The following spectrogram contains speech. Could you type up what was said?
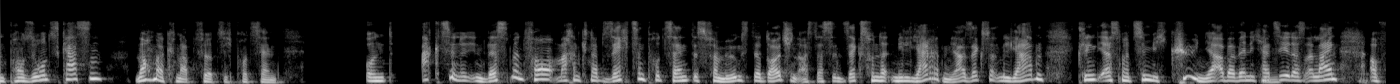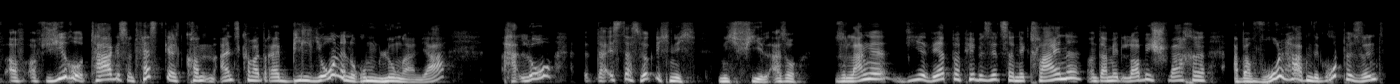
und Pensionskassen nochmal knapp 40 Prozent. Und Aktien- und Investmentfonds machen knapp 16 Prozent des Vermögens der Deutschen aus. Das sind 600 Milliarden. Ja, 600 Milliarden klingt erstmal ziemlich kühn. Ja, aber wenn ich halt mhm. sehe, dass allein auf, auf, auf Giro, Tages- und Festgeldkonten 1,3 Billionen rumlungern, ja, hallo, da ist das wirklich nicht, nicht viel. Also, solange wir Wertpapierbesitzer eine kleine und damit lobbyschwache, aber wohlhabende Gruppe sind,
